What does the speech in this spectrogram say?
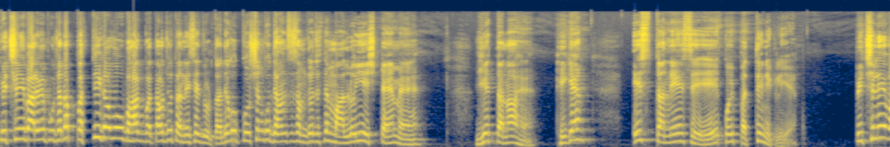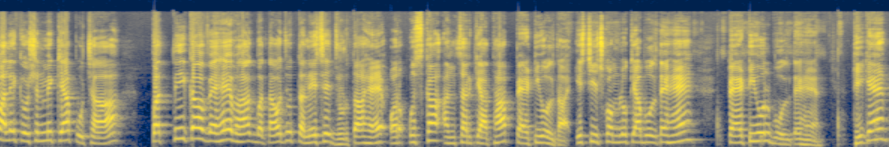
पिछली बार में पूछा था, पत्ती का वो भाग बताओ जो तने से जुड़ता है। देखो क्वेश्चन को ध्यान से समझो, जैसे मान लो ये स्टेम है, ये तना है, ठीक है? इस तने से कोई पत्ती निकली है। पिछले वाले क्वेश्चन में क्या पूछा? पत्ती का वह भाग बताओ जो तने से जुड़ता है, और उसका आंसर क्या था? पैटियोल था। इस चीज़ को हम लोग क्या बोलते हैं? पैटियोल बोलते हैं। ठीक है?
